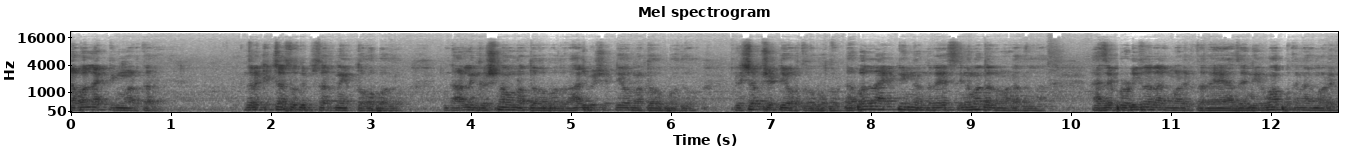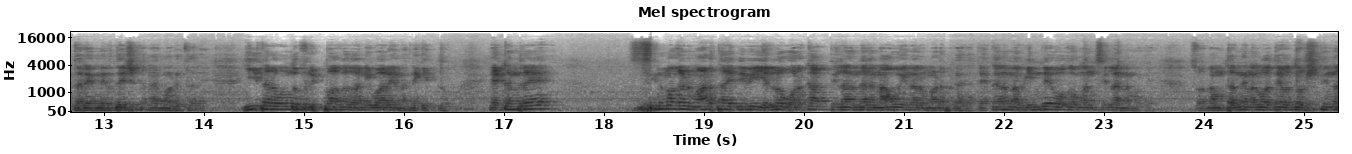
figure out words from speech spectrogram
ಡಬಲ್ ಆ್ಯಕ್ಟಿಂಗ್ ಮಾಡ್ತಾರೆ. ಅಂದರೆ ಕಿಚ್ಚ ಸುದೀಪ್ ಸರ್ನೇ ತಗೋಬೋದು, ಡಾರ್ಲಿಂಗ್ ಕೃಷ್ಣ ಅವ್ರನ್ನ ತಗೋಬೋದು, ರಾಜ್ಬಿ ಶೆಟ್ಟಿ ಅವ್ರನ್ನ ತಗೋಬೋದು, ರಿಷಬ್ ಶೆಟ್ಟಿ ಅವ್ರು ತಗೋಬೋದು. ಡಬಲ್ ಆ್ಯಕ್ಟಿಂಗ್ ಅಂದರೆ ಸಿನಿಮಾದಲ್ಲಿ ಮಾಡೋದಲ್ಲ. ಆ್ಯಸ್ ಎ ಪ್ರೊಡ್ಯೂಸರ್ ಆಗಿ ಮಾಡಿರ್ತಾರೆ ಆ್ಯಸ್ ಎ ನಿರ್ಮಾಪಕನಾಗಿ ಮಾಡಿರ್ತಾರೆ ನಿರ್ದೇಶಕನಾಗಿ ಮಾಡಿರ್ತಾರೆ. ಈ ಥರ ಒಂದು ಫ್ಲಿಪ್ ಆಗೋದು ಅನಿವಾರ್ಯ ನನಗಿತ್ತು. ಯಾಕಂದರೆ ಸಿನಿಮಾಗಳು ಮಾಡ್ತಾ ಇದ್ದೀವಿ, ಎಲ್ಲೋ ವರ್ಕ್ ಆಗ್ತಿಲ್ಲ ಅಂದಾಗ ನಾವು ಏನಾದ್ರು ಮಾಡಬೇಕಾಗತ್ತೆ. ಯಾಕಂದರೆ ನಾವು ಹಿಂದೆ ಹೋಗೋ ಮನಸ್ಸಿಲ್ಲ ನಮಗೆ. ಸೊ ನಮ್ಮ ತಂದೆ ನಲವತ್ತೈವತ್ತು ವರ್ಷದಿಂದ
